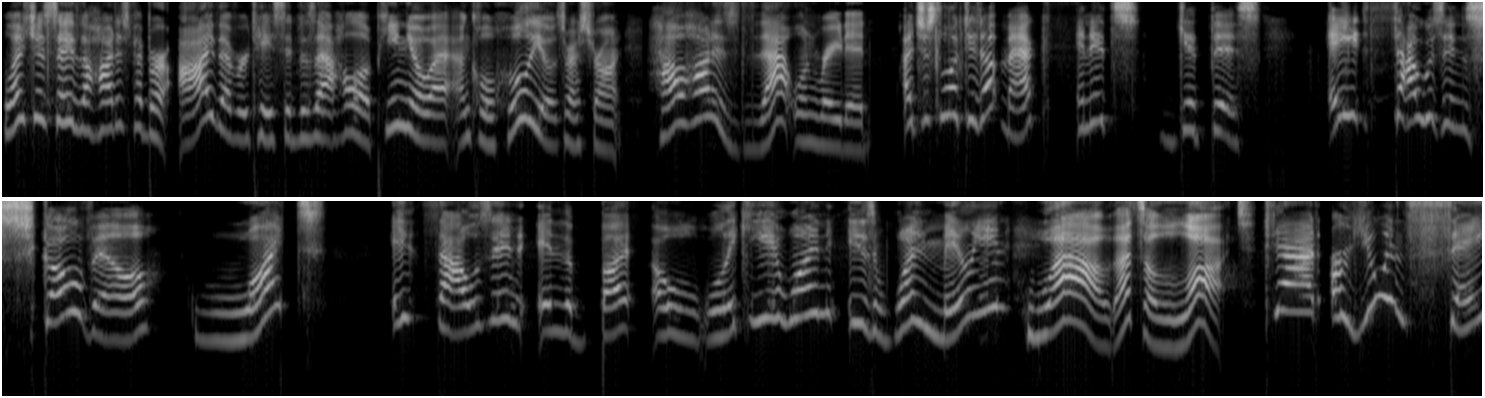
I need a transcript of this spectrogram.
Let's just say the hottest pepper I've ever tasted was that jalapeno at Uncle Julio's restaurant. How hot is that one rated? I just looked it up, Mac, and it's, get this, 8,000 Scoville. What? 8,000 in the butt oh licky one is 1 million? Wow, that's a lot. Dad, are you insane?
